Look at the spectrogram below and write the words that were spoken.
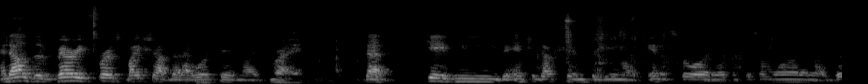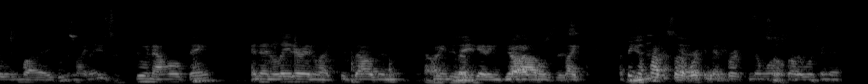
and that was the very first bike shop that I worked in. Like Right. that gave me the introduction to being like in a store and working for someone and like building bikes and like doing that whole thing. And then later in like 2000, Oh, we ended up getting jobs. posted. Like I think You I probably started Yeah, working there first, and then So- Worms started working there.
